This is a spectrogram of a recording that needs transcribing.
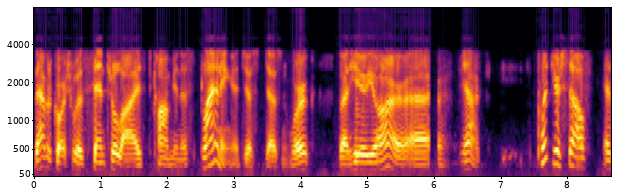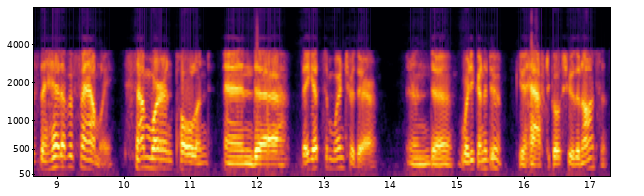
that of course was centralized communist planning. It just doesn't work. But here you are. Uh, yeah. Put yourself as the head of a family somewhere in Poland, and uh, they get some winter there. And uh, what are you going to do? You have to go through the nonsense,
